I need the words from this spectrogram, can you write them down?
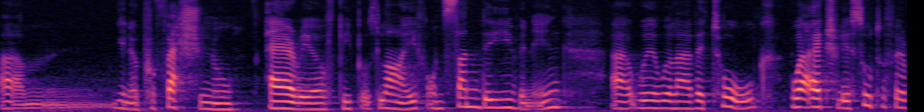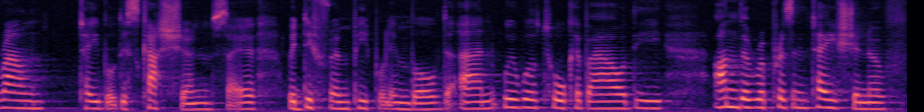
um, you know, professional area of people's life, on Sunday evening, uh, we will have a talk, well, actually, a sort of a round table discussion, so with different people involved, and we will talk about the underrepresentation of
